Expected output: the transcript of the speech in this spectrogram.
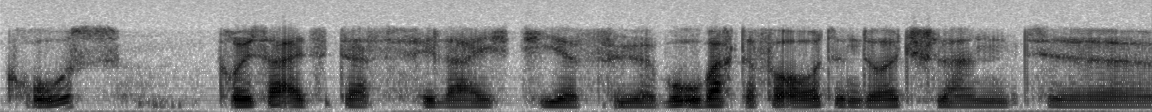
groß größer als das vielleicht hier für Beobachter vor Ort in Deutschland äh,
